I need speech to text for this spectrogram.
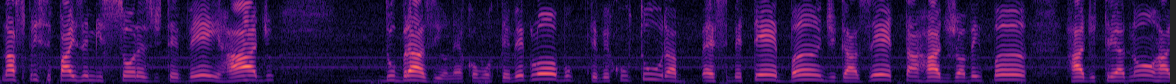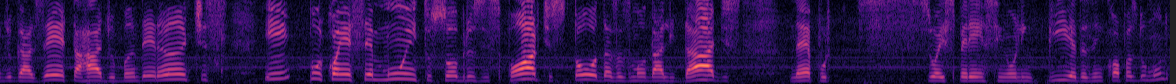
nas principais emissoras de TV e rádio do Brasil, né, como TV Globo, TV Cultura, SBT, Band, Gazeta, Rádio Jovem Pan, Rádio Trianon, Rádio Gazeta, Rádio Bandeirantes e por conhecer muito sobre os esportes, todas as modalidades, né, por sua experiência em Olimpíadas, em Copas do Mundo,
